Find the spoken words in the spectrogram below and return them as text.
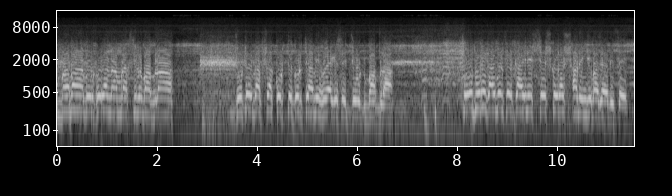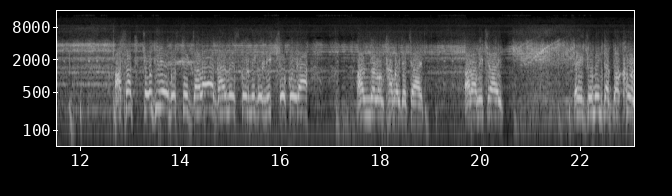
বাবা, আদর করে নাম রাখছিল বাবলা। জুটের ব্যবসা করতে করতে আমি হয়ে গেছে জুট বাবলা। চৌধুরী গার্মেন্টস এর কাহিনী শেষ করে সারেঙ্গি বাজায় দিছে। আসাদ চৌধুরী বস্তির জ্বালা গার্মেন্টস কর্মীকে নিঃস্ব কইরা আন্দোলন থামাইতে চায়। আর আমি চাই এই জমিনটা দখল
